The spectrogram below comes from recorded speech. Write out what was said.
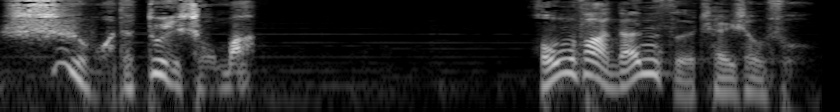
是我的对手吗？红发男子沉声说：“哼，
